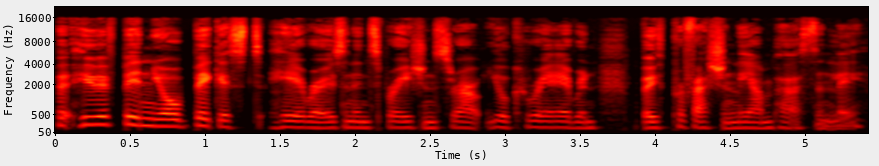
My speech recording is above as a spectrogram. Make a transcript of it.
But who have been your biggest heroes and inspirations throughout your career and both professionally and personally?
